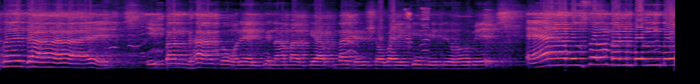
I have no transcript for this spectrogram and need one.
হয়ে যায়। এই বাঙ্ঘা কবরে একদিন আমাকে আপনাকে সবাইকে যেতে হবে। এ মুসলমান বন্ধু,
